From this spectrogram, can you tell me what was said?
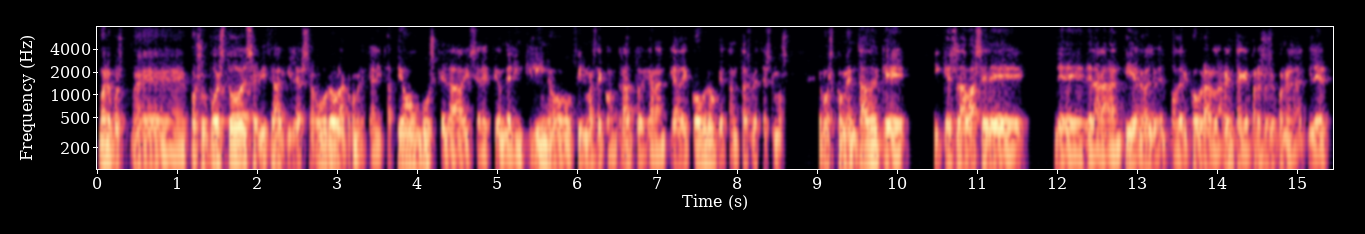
Bueno, pues eh, por supuesto el servicio de alquiler seguro, la comercialización, búsqueda y selección del inquilino, firmas de contrato y garantía de cobro que tantas veces hemos, hemos comentado y que, y que es la base de, la garantía, ¿no? El, poder cobrar la renta, que para eso se pone el alquiler.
